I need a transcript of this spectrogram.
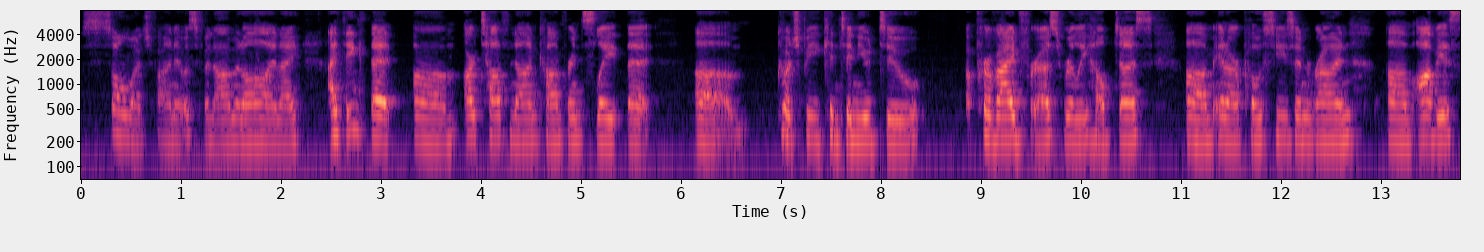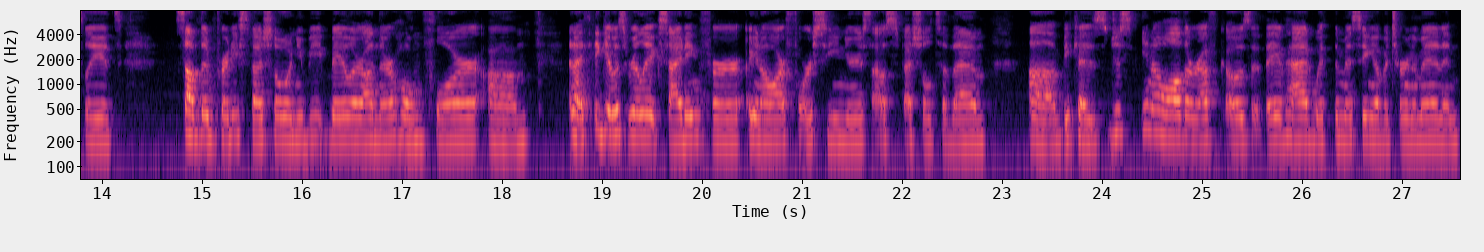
so much fun. It was phenomenal, and I I think that um, our tough non-conference slate that um, Coach B continued to provide for us really helped us um, in our postseason run. Um, obviously, it's something pretty special when you beat Baylor on their home floor, um, and I think it was really exciting for you know our four seniors. That was special to them. Um, because just you know all the rough goes that they've had with the missing of a tournament and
